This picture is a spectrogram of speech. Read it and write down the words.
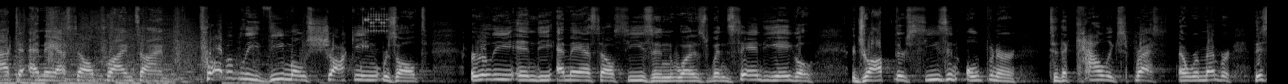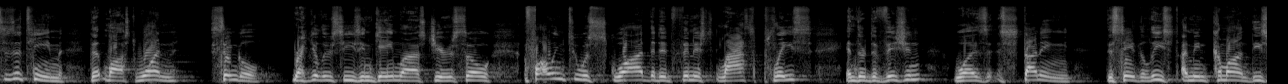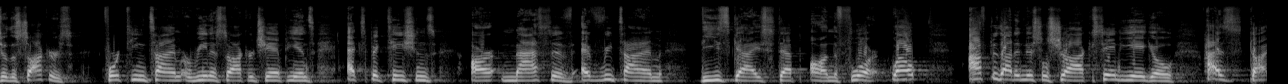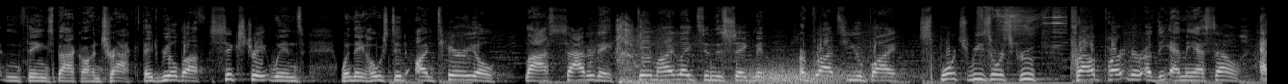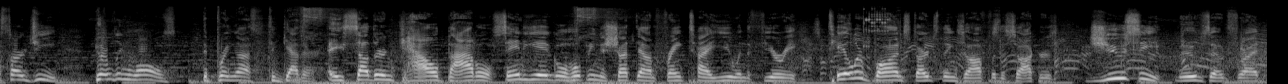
Back to MASL Primetime. Probably the most shocking result early in the MASL season was when San Diego dropped their season opener to the Cal Express. Now remember, this is a team that lost one single regular season game last year. So falling to a squad that had finished last place in their division was stunning to say the least. I mean, come on, these are the Sockers, 14 time arena soccer champions. Expectations are massive every time these guys step on the floor. Well, after that initial shock, San Diego has gotten things back on track. They'd reeled off six straight wins when they hosted Ontario last Saturday. Game highlights in this segment are brought to you by Sports Resource Group, proud partner of the MASL, SRG, building walls that bring us together. A Southern Cal battle. San Diego hoping to shut down Frank Tayou and the Fury. Taylor Bond starts things off with the Sockers. Juicy moves out front.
